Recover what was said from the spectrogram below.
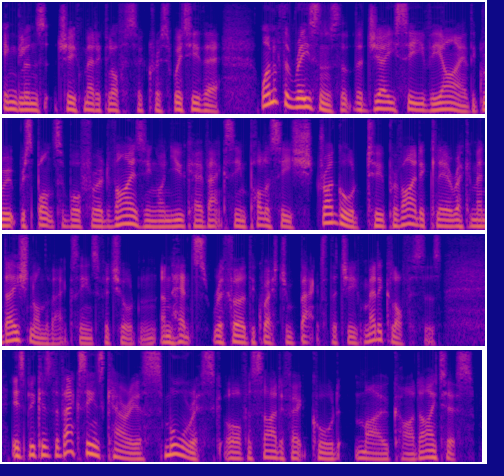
England's Chief Medical Officer Chris Whitty there. One of the reasons that the JCVI, the group responsible for advising on UK vaccine policy, struggled to provide a clear recommendation on the vaccines for children and hence referred the question back to the Chief Medical Officers is because the vaccines carry a small risk of a side effect called myocarditis.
